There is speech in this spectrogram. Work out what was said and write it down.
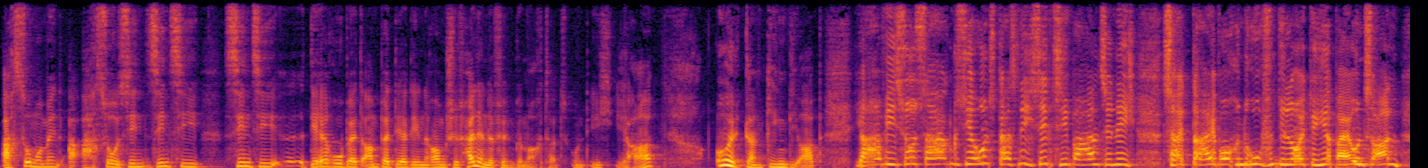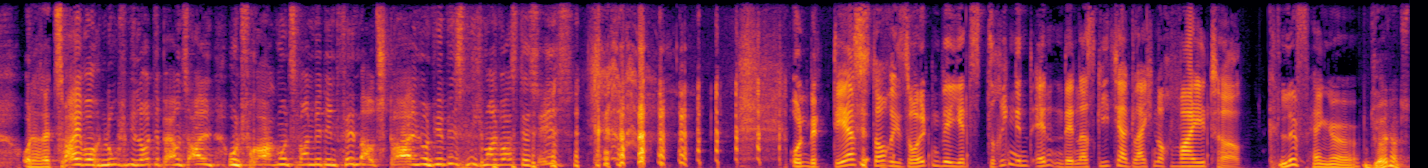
ach so, Moment, ach so, sind, sind, Sie, sind Sie äh, der Robert Amper, der den Raumschiff Highlander Film gemacht hat? Und ich, ja. Und dann ging die ab. Ja, wieso sagen Sie uns das nicht? Sind Sie wahnsinnig? Seit drei Wochen rufen die Leute hier bei uns an. Oder seit zwei Wochen rufen die Leute bei uns an und fragen uns, wann wir den Film ausstrahlen. Und wir wissen nicht mal, was das ist. Und mit der Story sollten wir jetzt dringend enden, denn das geht ja gleich noch weiter. Cliffhanger. ja, nat-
